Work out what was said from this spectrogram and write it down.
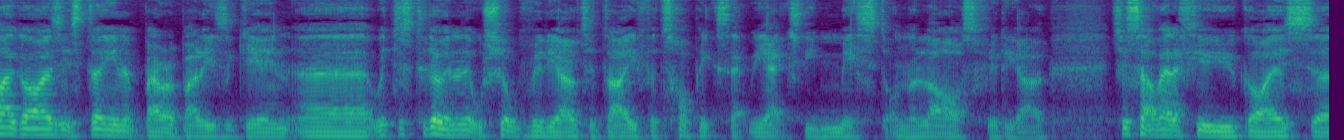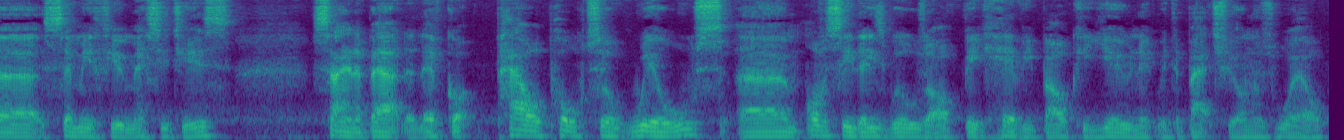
Hi guys, it's Dean at Barrow Buddies again. Uh, we're just doing a little short video today for topics that we actually missed on the last video. Just I've had a few you guys uh, send me a few messages saying about that they've got power porter wheels. Um, obviously these wheels are a big, heavy, bulky unit with the battery on as well.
